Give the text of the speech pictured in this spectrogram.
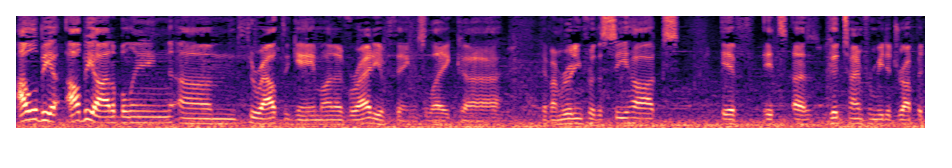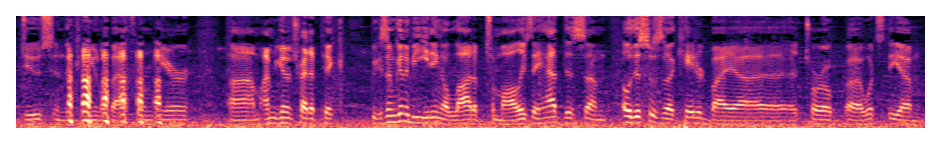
I will be. I'll be audibling um, throughout the game on a variety of things. Like uh, if I'm rooting for the Seahawks, if it's a good time for me to drop a deuce in the communal bathroom here, um, I'm going to try to pick because I'm going to be eating a lot of tamales. They had this. Um, oh, this was uh, catered by uh, Toro. Uh, what's the um,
